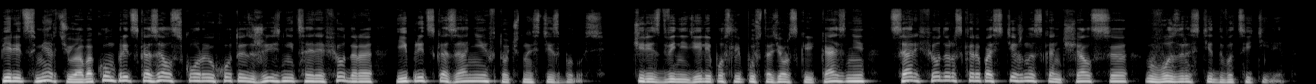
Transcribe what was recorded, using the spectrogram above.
Перед смертью Авакум предсказал скорый уход из жизни царя Федора, и предсказание в точности сбылось. Через две недели после пустозерской казни царь Федор скоропостижно скончался в возрасте 20 лет.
